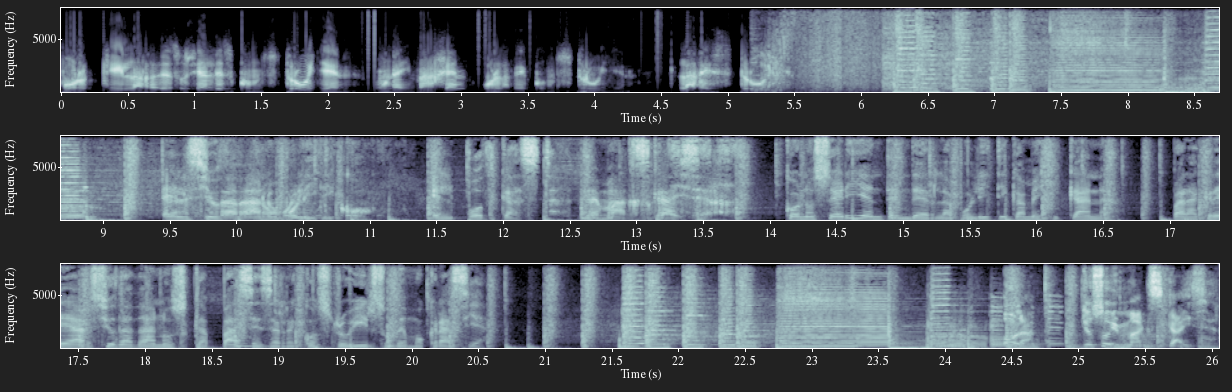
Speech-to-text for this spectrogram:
Porque las redes sociales construyen una imagen o la deconstruyen, la destruyen. El Ciudadano Político, el podcast de Max Kaiser. Conocer y entender la política mexicana para crear ciudadanos capaces de reconstruir su democracia. Hola, yo soy Max Kaiser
